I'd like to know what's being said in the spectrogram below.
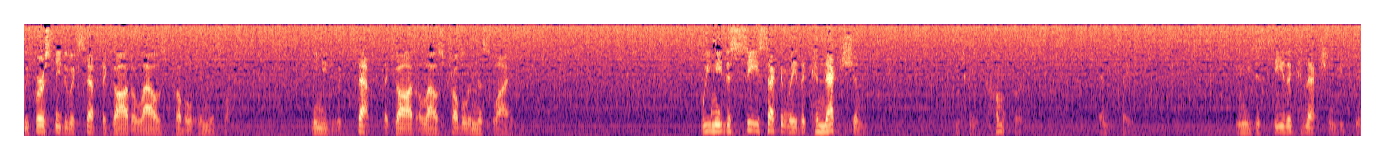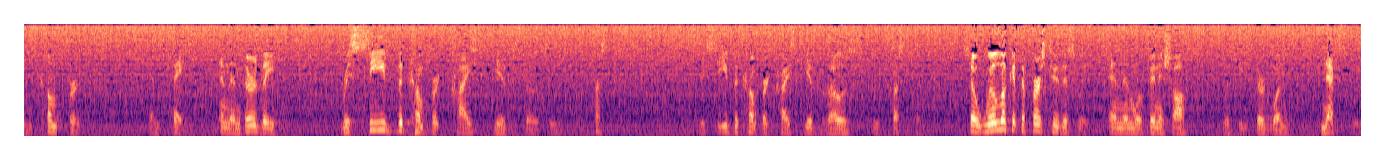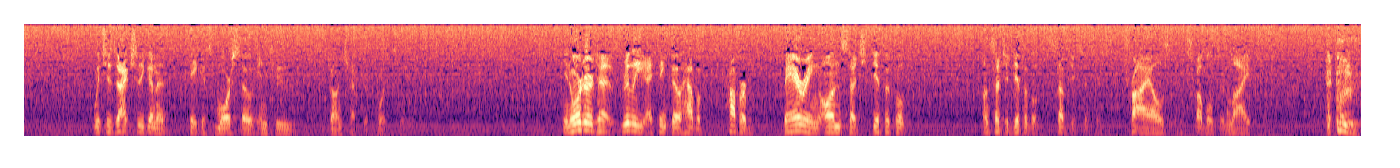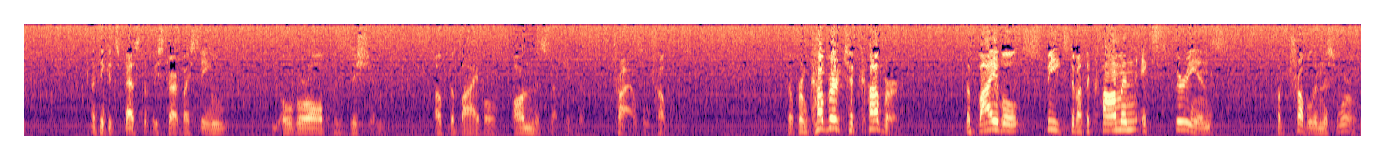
We first need to accept that God allows trouble in this life. We need to accept that God allows trouble in this life. We need to see, secondly, the connection between comfort and faith. We need to see the connection between comfort and faith. And then thirdly, receive the comfort Christ gives those who trust him. Receive the comfort Christ gives those who trust him. So we'll look at the first two this week, and then we'll finish off with the third one next week, which is actually going to take us more so into John chapter 14. In order to really, I think, though, have a proper bearing on such difficult, on such a difficult subject such as trials and troubles in life, I think it's best that we start by seeing the overall position of the Bible on the subject of trials and troubles. So from cover to cover, the Bible speaks about the common experience of trouble in this world.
